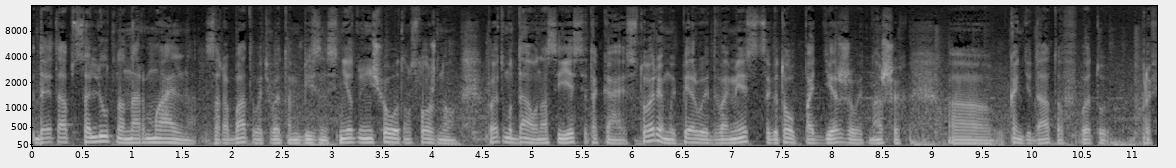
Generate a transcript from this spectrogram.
да это абсолютно нормально зарабатывать в этом бизнесе. Нету ничего в этом сложного. Поэтому да, у нас и есть и такая история. Мы первые два месяца готовы поддерживать наших э, кандидатов в эту профессию.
